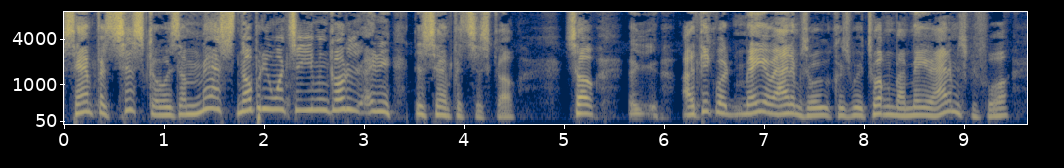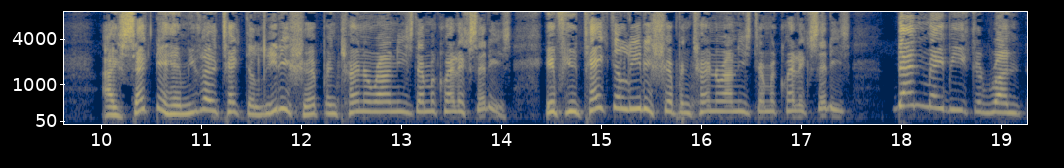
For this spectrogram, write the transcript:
San Francisco is a mess. Nobody wants to even go to any to San Francisco. So uh, I think what Mayor Adams, because we were talking about Mayor Adams before, I said to him, you got to take the leadership and turn around these democratic cities. If you take the leadership and turn around these democratic cities, then maybe you could run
